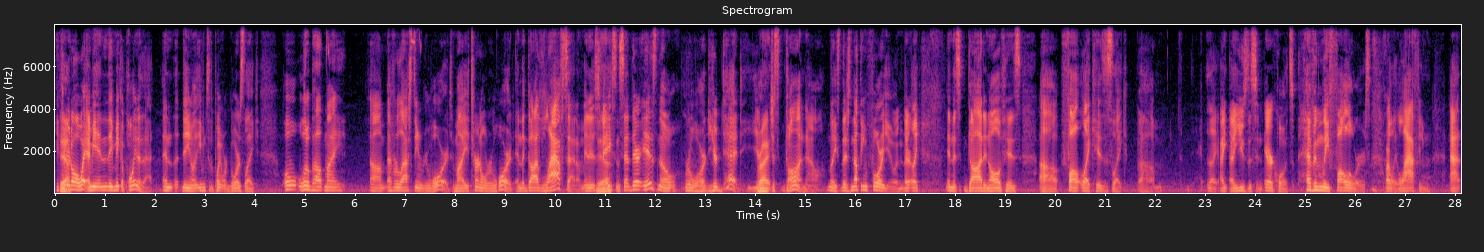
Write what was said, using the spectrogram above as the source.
He threw Yeah. it all away. I mean, and they make a point of that, and uh, you know, even to the point where Gorr's like, "Oh, what about my um, everlasting reward, my eternal reward?" And the God laughs at him in his Yeah. face and said, "There is no reward. You're dead. You're Right. just gone now. Like, there's nothing for you." And they're like, in this God and all of his uh, fault, like his like. Um, like I, I use this in air quotes heavenly followers are like laughing at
